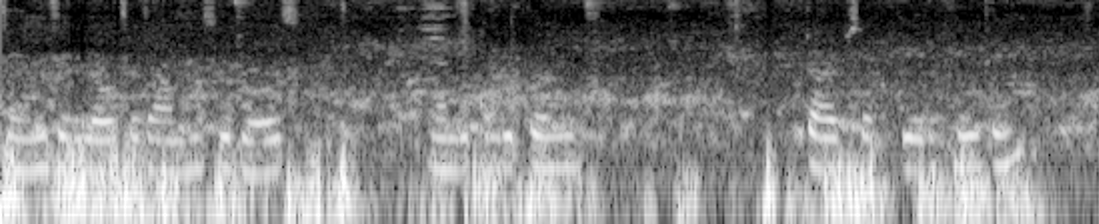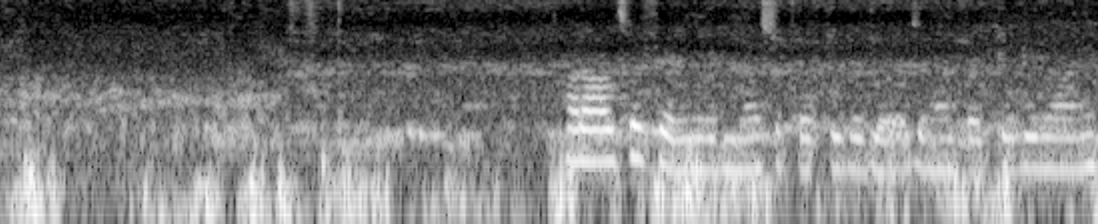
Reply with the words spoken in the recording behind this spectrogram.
things, you will also download videos and different types of beautiful things. Are also sharing with most attractive videos and attractive design.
